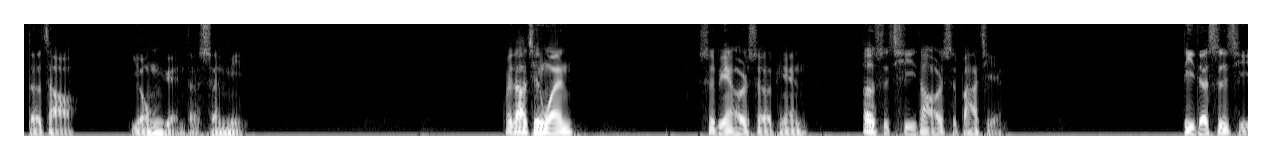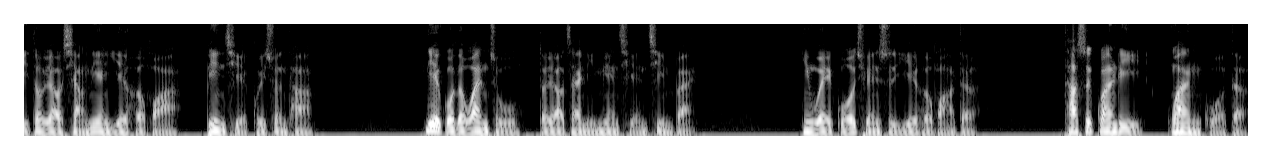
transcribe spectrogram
得着永远的生命。回到经文，诗篇二十二篇二十七到二十八节，地的四极都要想念耶和华，并且归顺他；列国的万族都要在你面前敬拜，因为国权是耶和华的，他是管理万国的。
